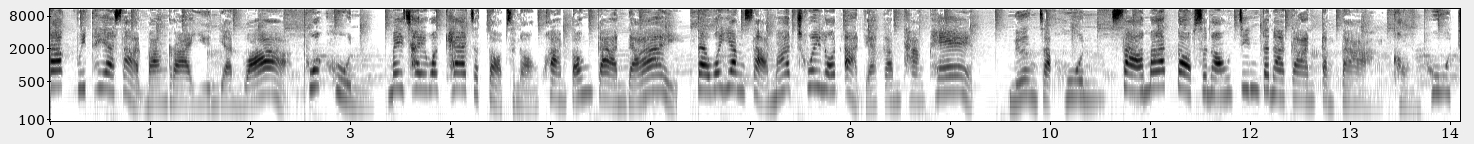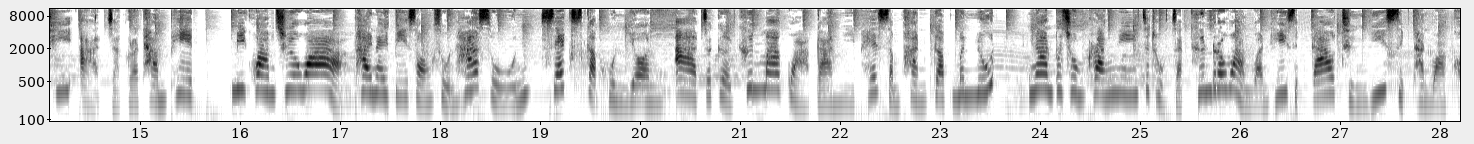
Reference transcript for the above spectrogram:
นักวิทยาศาสตร์บางรายยืนยันว่า พวกหุ่นไม่ใช่ว่าแค่จะตอบสนองความต้องการได้ แต่ว่ายังสามารถช่วยลดอาชญากรรมทางเพศเนื่องจากหุ่นสามารถตอบสนองจินตนาการต่างๆ ของผู้ที่อาจจะกระทำผิด มีความเชื่อว่าภายในปี 2050 เซ็กส์กับหุ่นยนต์อาจจะเกิดขึ้นมากกว่าการมีเพศสัมพันธ์กับมนุษย์ งานประชุมครั้งนี้จะถูกจัดขึ้นระหว่างวันที่ 19 ถึง 20 ธันวาค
